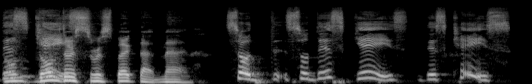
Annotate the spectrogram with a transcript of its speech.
this don't, don't disrespect that man. so th- so this case this case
